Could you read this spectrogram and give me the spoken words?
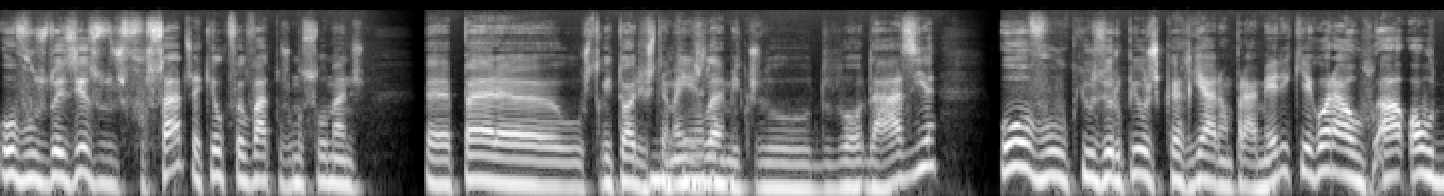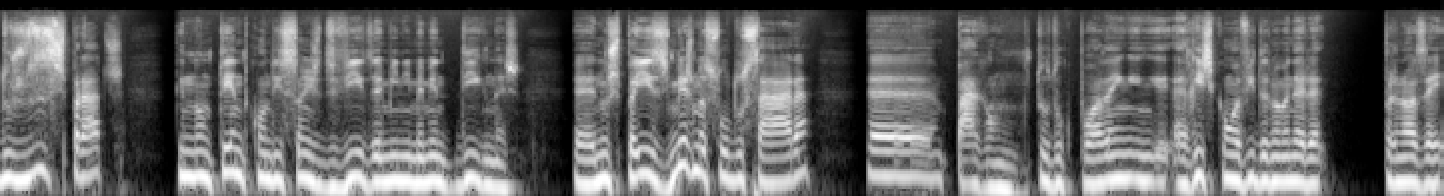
Houve os dois êxodos forçados, aquele que foi levado pelos muçulmanos uh, para os territórios também islâmicos do, do, da Ásia. Houve o que os europeus carregaram para a América e agora há o, há, há o dos desesperados que, não tendo condições de vida minimamente dignas uh, nos países, mesmo a sul do Saara, uh, pagam tudo o que podem, arriscam a vida de uma maneira para nós é, é,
